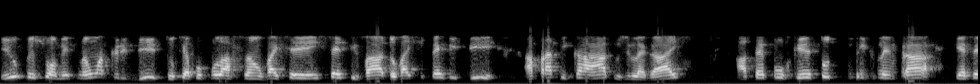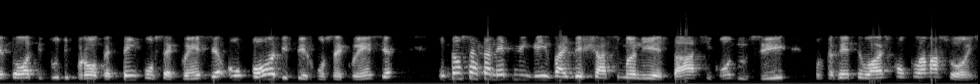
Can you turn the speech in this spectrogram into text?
Eu, pessoalmente, não acredito que a população vai ser incentivada, vai se permitir a praticar atos ilegais, até porque todo mundo tem que lembrar que eventual atitude própria tem consequência ou pode ter consequência. Então, certamente, ninguém vai deixar se manietar, se conduzir por eventuais conclamações.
